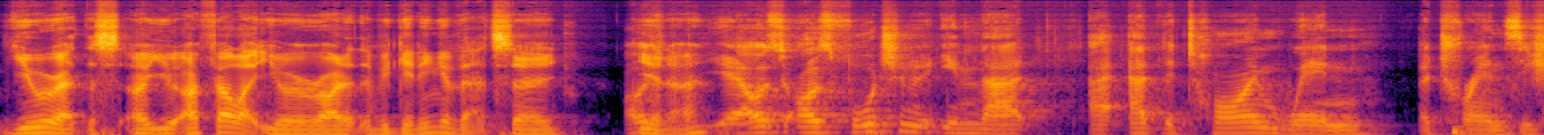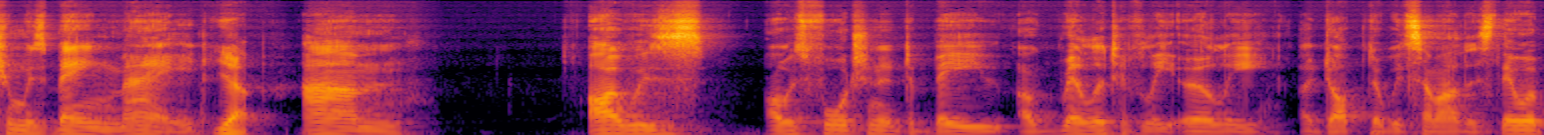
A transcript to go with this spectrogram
you were at this. Oh, you, I felt like you were right at the beginning of that. So I was- you know, Yeah, I was I was fortunate in that at the time when a transition was being made, yeah, um, I was I was fortunate to be a relatively early adopter with some others. There were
